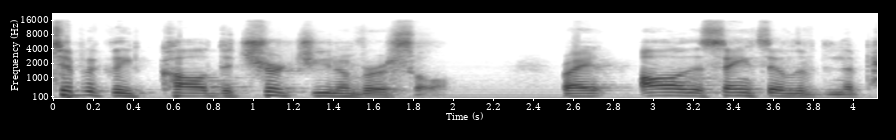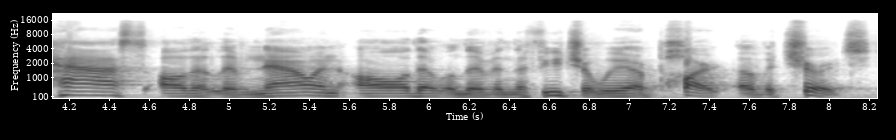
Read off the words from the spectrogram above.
typically called the church universal, right? All of the saints that lived in the past, all that live now, and all that will live in the future. We are part of a church.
